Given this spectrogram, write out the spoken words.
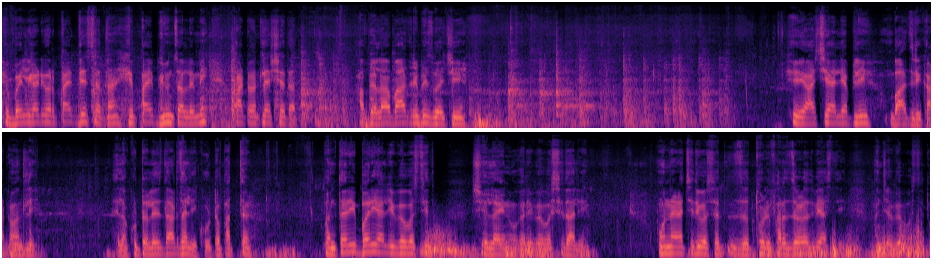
हे बैलगाडीवर पाईप दिसतात ना हे पाईप घेऊन चाललो मी काटव्यातल्या शेतात. आपल्याला बाजरी भिजवायची. ही अशी आली आपली बाजरी काटवातली ह्याला कुठं लयच दाट झाली कोटं पातळ. पण तरी बरी आली व्यवस्थित. शिलाईन वगैरे व्यवस्थित आली. उन्हाळ्याचे दिवस आहेत जर थोडीफार जळत बी असते म्हणजे व्यवस्थित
